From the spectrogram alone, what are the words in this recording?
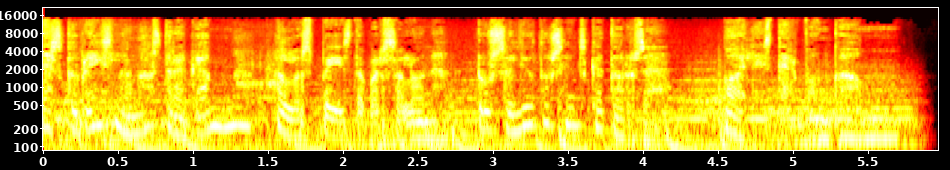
Descobreix la nostra gamma a l'Espace de Barcelona. Rosselló 214. Polestar.com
